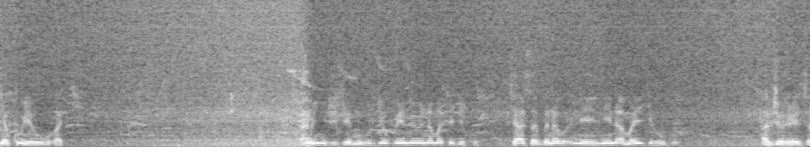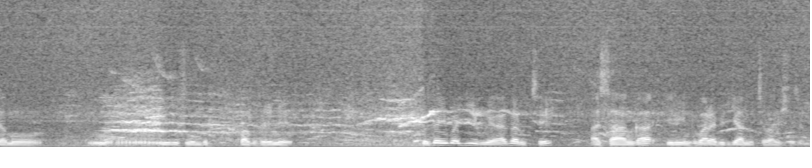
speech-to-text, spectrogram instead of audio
yakuyeho ubuhake. Abinyujije mu buryo bwemewe n'amategeko byasabwe na- ni- n'inama y'igihugu abyohereza mu bujumbura kwa guverineri rudahigwa agiye yagarutse asanga ibintu barabiryamitse babishyizeho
